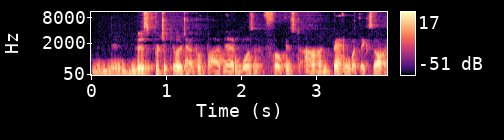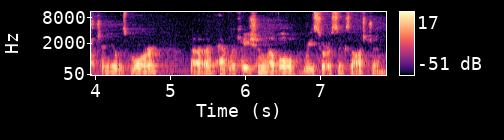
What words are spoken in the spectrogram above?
this particular type of botnet wasn't focused on bandwidth exhaustion. It was more uh, application level resource exhaustion.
